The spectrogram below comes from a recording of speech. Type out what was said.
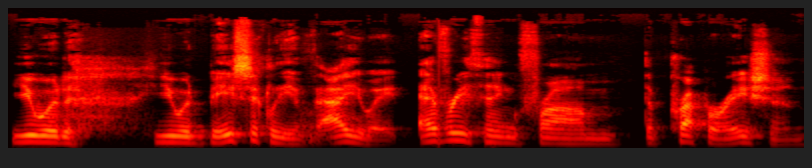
you would you would basically evaluate everything from the preparation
